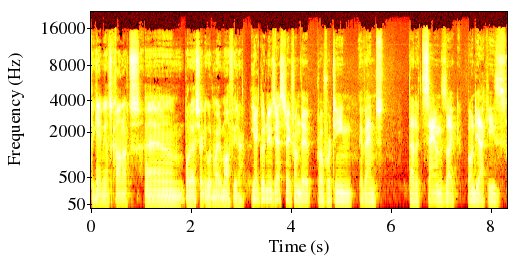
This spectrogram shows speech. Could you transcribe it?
the game against Connacht, um, but I certainly wouldn't write them off either. Yeah, good news yesterday from the Pro 14 event that it sounds like Bundee Aki's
